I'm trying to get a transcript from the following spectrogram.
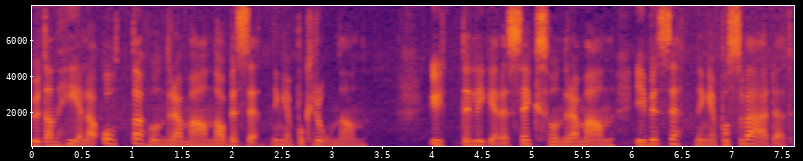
utan hela 800 man av besättningen på kronan. Ytterligare 600 man i besättningen på svärdet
